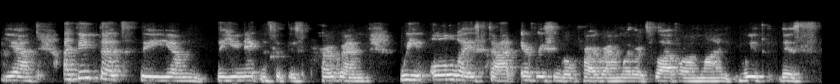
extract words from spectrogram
Yeah, I think that's the um, the uniqueness of this program. We always start every single program, whether it's live or online, with this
